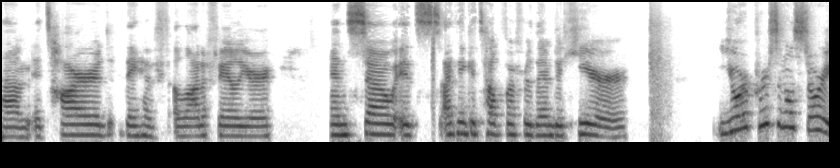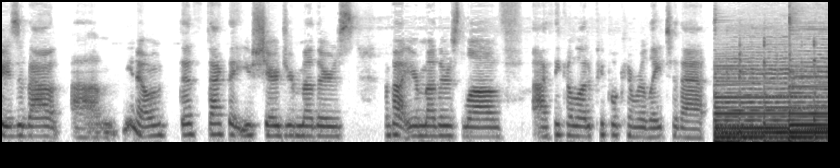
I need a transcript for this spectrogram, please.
Um, it's hard. They have a lot of failure. And so it's, I think it's helpful for them to hear your personal stories about, um, you know, the fact that you shared your mother's, about your mother's love. I think a lot of people can relate to that.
